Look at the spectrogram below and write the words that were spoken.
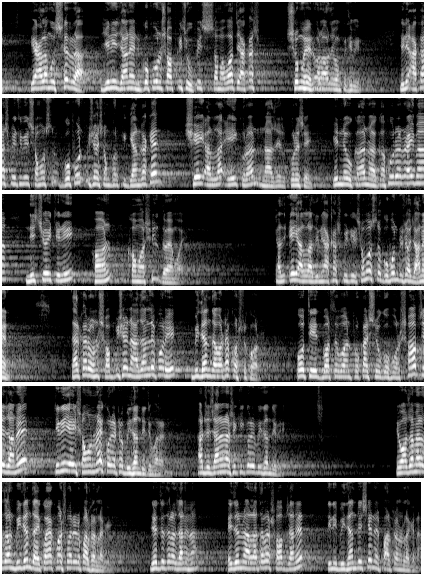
ইয়ালামুসেররা যিনি জানেন গোপন সব কিছু সামাওয়াতে, আকাশ সমূহের অলাউদ এবং পৃথিবীর। যিনি আকাশ, পৃথিবীর সমস্ত গোপন বিষয় সম্পর্কে জ্ঞান রাখেন, সেই আল্লাহ এই কোরআন নাজেল করেছে। ইন্নৌ কানা কাফুর রাহিমা, নিশ্চয়ই তিনি হন ক্ষমাশীল, দয়াময়। কাজে এই আল্লাহ যিনি আকাশ, পৃথিবীর সমস্ত গোপন বিষয় জানেন, তার কারণ সব বিষয় না জানলে পরে বিধান দেওয়াটা কষ্টকর। অতীত, বর্তমান, প্রকাশ্য, গোপন, সব যে জানে, তিনি এই সমন্বয় করে একটা বিধান দিতে পারেন। আর যে জানে না, সে কী করে বিধান দেবে? এই অজানারা যখন বিধান দেয়, কয়েক মাস পরে এরা পাল্টান লাগে। যেহেতু তারা জানে না এই জন্য আল্লাহ তালা সব জানেন তিনি বিধান দিয়েছেন এর পাল্টানো লাগে না।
